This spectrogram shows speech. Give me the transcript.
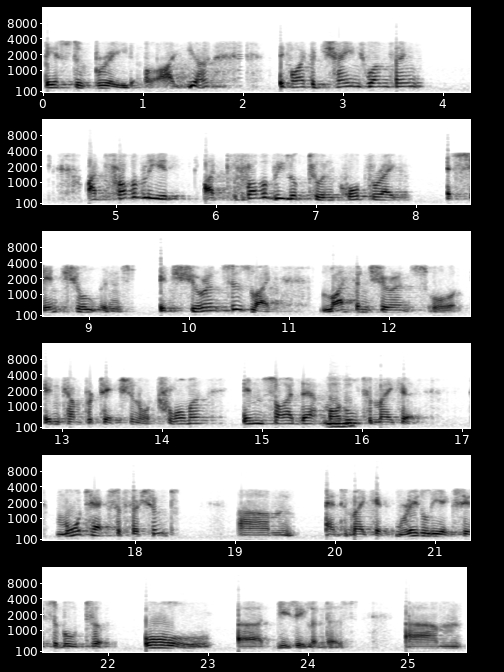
best of breed. I, you know, if I could change one thing, I'd probably I'd probably look to incorporate essential insurances like life insurance or income protection or trauma inside that model mm-hmm. to make it more tax efficient. Um, and to make it readily accessible to all uh, New Zealanders. Um,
